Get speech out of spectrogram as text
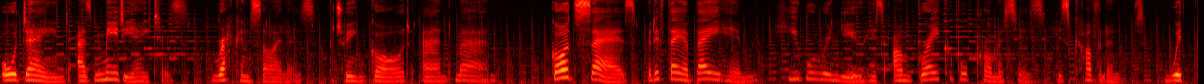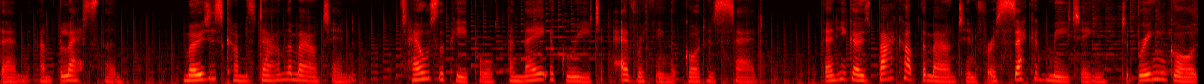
ordained as mediators, reconcilers between God and man. God says that if they obey him, he will renew his unbreakable promises, his covenant with them, and bless them. Moses comes down the mountain tells the people, and they agree to everything that God has said. Then he goes back up the mountain for a second meeting to bring God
